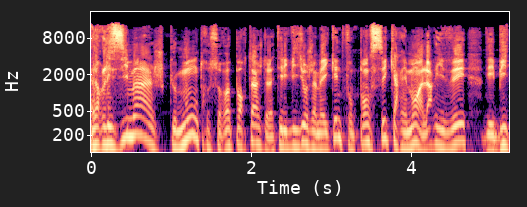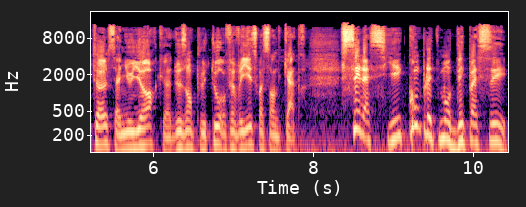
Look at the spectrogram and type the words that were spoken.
Alors les images que montre ce reportage de la télévision jamaïcaine font penser carrément à l'arrivée des Beatles à New York deux ans plus tôt, en février 64. C'est l'acier complètement dépassé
